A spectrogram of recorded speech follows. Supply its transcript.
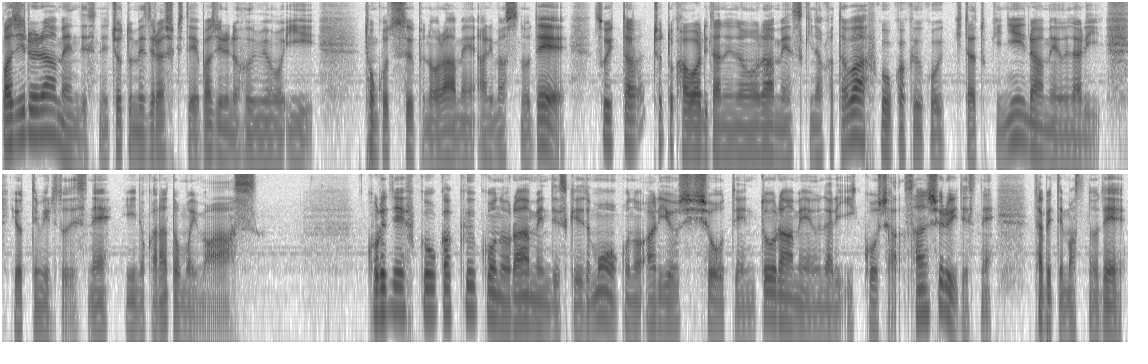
バジルラーメンですね。ちょっと珍しくて、バジルの風味もいい豚骨スープのラーメンありますので、そういったちょっと変わり種のラーメン好きな方は、福岡空港に来た時にラーメンうなり寄ってみるとですね、いいのかなと思います。これで福岡空港のラーメンですけれども、この有吉商店とラーメンうなり1校舎3種類ですね、食べてますので、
